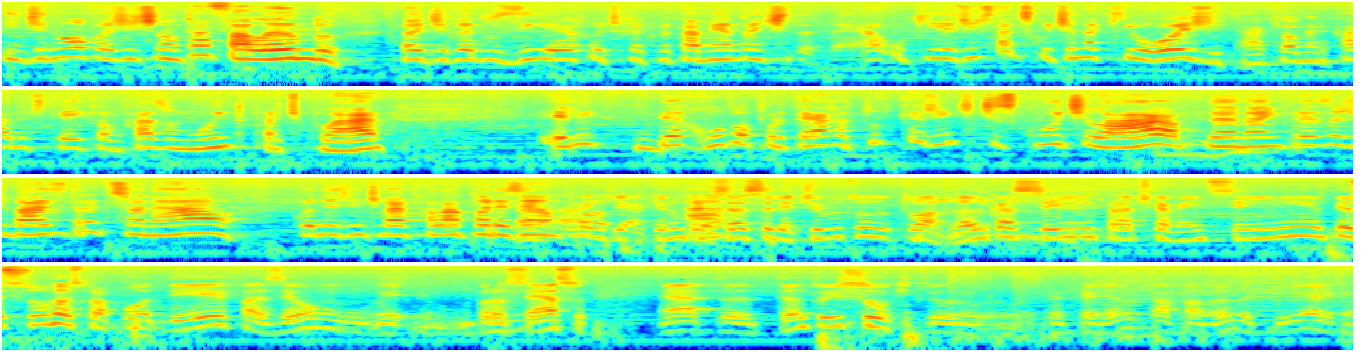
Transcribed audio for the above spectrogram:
E de novo, a gente não está falando uh, de reduzir erro de recrutamento. Gente, é, o que a gente está discutindo aqui hoje, tá? Que é o mercado de TI, que é um caso muito particular. Ele derruba por terra tudo que a gente discute lá né, na empresa de base tradicional quando a gente vai falar, por exemplo. Cara, aqui, aqui, no processo a... seletivo, tu, tu arranca sem praticamente sem pessoas para poder fazer um, um processo. É, tanto isso que tu, referendo que tu tá falando aqui, Érica,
